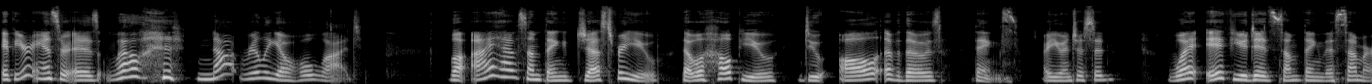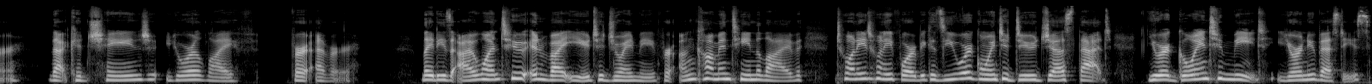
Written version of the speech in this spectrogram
If your answer is, well, not really a whole lot, well, I have something just for you that will help you do all of those things. Are you interested? What if you did something this summer that could change your life forever? Ladies, I want to invite you to join me for Uncommon Teen Live 2024 because you are going to do just that. You are going to meet your new besties.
